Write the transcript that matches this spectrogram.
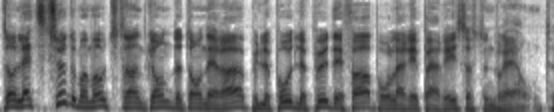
disons, l'attitude au moment où tu te rends compte de ton erreur, puis le peu, le peu d'effort pour la réparer, ça c'est une vraie honte.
